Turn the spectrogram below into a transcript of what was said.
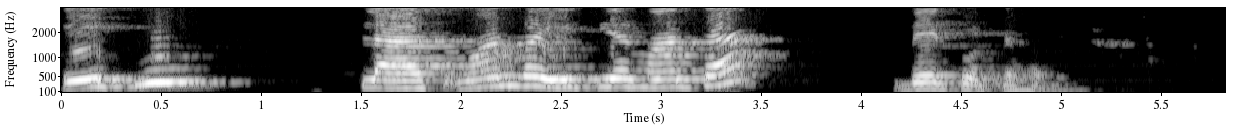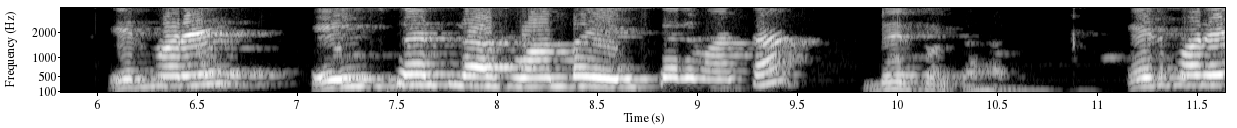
A cube plus one by A এর মানটা বের করতে হবে। এরপরে A square plus one by A স্কোয়ারের মানটা বের করতে হবে। এরপরে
